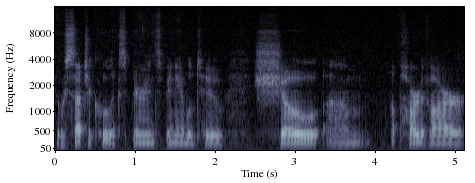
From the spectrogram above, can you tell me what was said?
It was such a cool experience being able to show um, a part of our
